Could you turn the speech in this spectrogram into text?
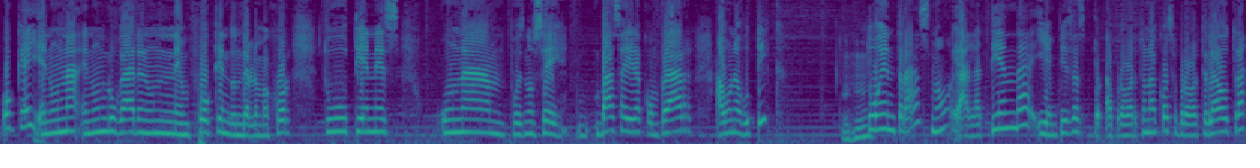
ok, en una, en un lugar, en un enfoque en donde a lo mejor tú tienes una, pues no sé, vas a ir a comprar a una boutique. Tú entras, ¿no? A la tienda y empiezas a probarte una cosa, a probarte la otra.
